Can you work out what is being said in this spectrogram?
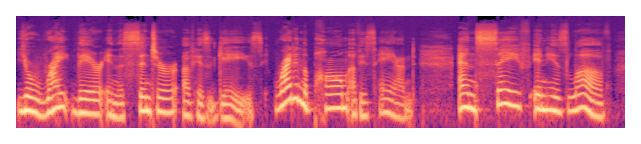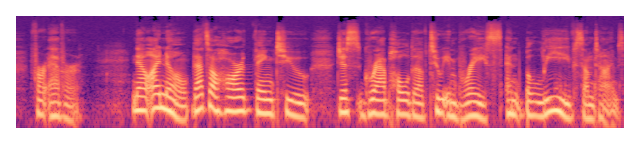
You're right there in the center of his gaze, right in the palm of his hand, and safe in his love forever. Now, I know that's a hard thing to just grab hold of, to embrace and believe sometimes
